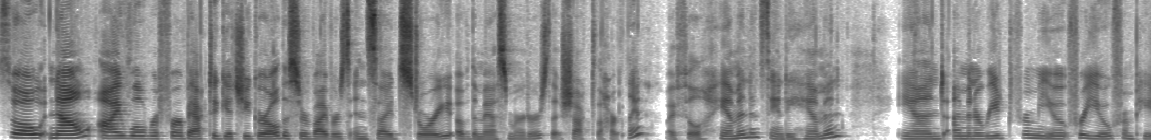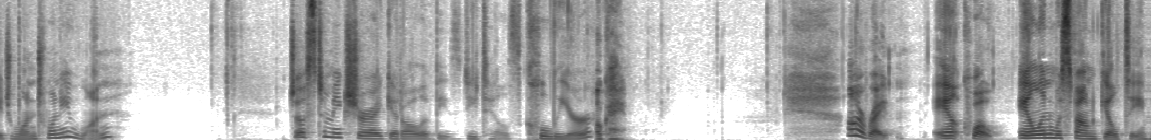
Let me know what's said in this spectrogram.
So now I will refer back to Gitchie Girl, the survivor's inside story of the mass murders that shocked the heartland by Phil Hamman and Sandy Hamman. And I'm going to read from you for you from page 121 just to make sure I get all of these details clear. Okay. All right. And quote Alan was found guilty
